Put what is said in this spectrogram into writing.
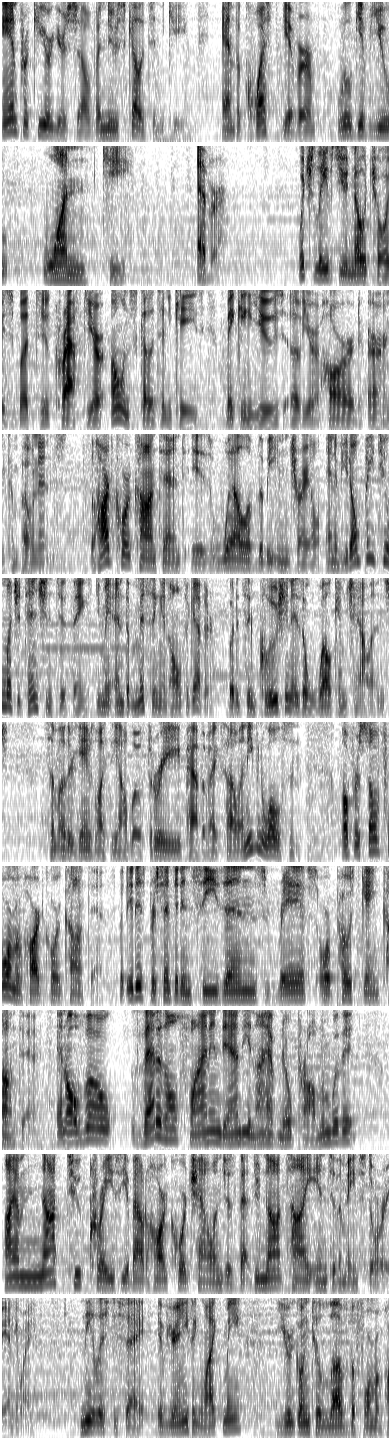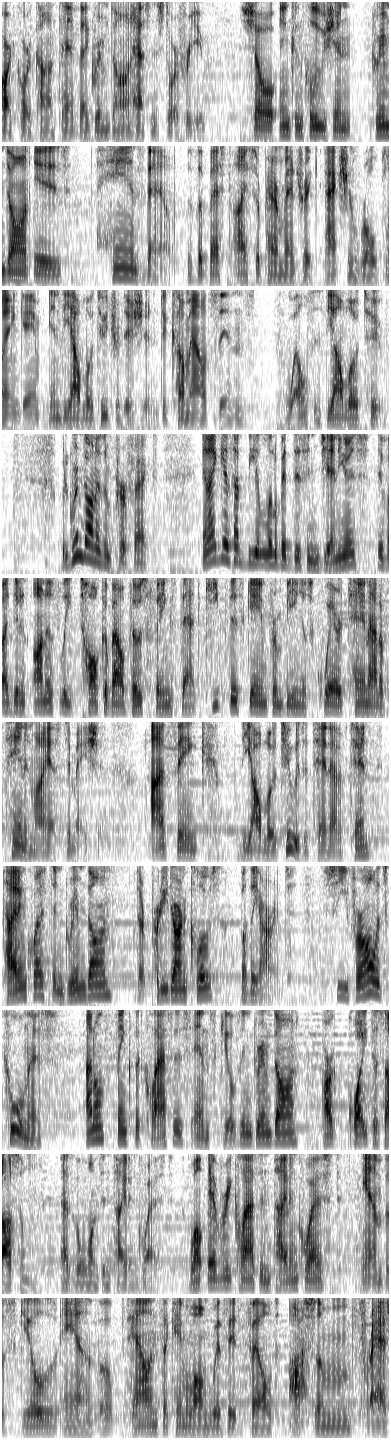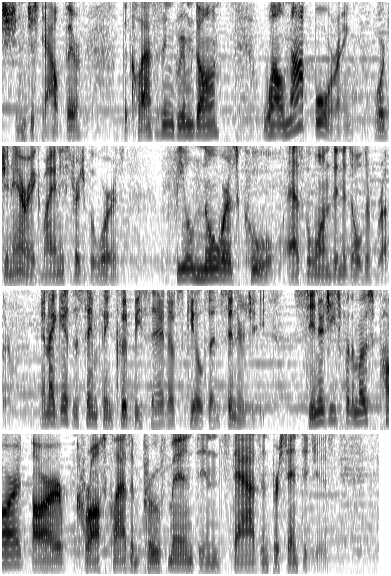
and procure yourself a new skeleton key. And the quest giver will give you one key. Ever. Which leaves you no choice but to craft your own skeleton keys, making use of your hard earned components. The hardcore content is well of the beaten trail, and if you don't pay too much attention to things, you may end up missing it altogether. But its inclusion is a welcome challenge. Some other games like Diablo 3, Path of Exile, and even Wolcen offer some form of hardcore content, but it is presented in seasons, rifts, or post-game content. And although that is all fine and dandy and I have no problem with it, I am not too crazy about hardcore challenges that do not tie into the main story anyway. Needless to say, if you're anything like me, you're going to love the form of hardcore content that Grim Dawn has in store for you. So, in conclusion, Grim Dawn is hands down the best isoparametric action role-playing game in Diablo 2 tradition to come out since, well, since Diablo 2. But Grim Dawn isn't perfect, and I guess I'd be a little bit disingenuous if I didn't honestly talk about those things that keep this game from being a square 10 out of 10 in my estimation. I think Diablo 2 is a 10 out of 10. Titan Quest and Grim Dawn, they're pretty darn close, but they aren't. See, for all its coolness, I don't think the classes and skills in Grim Dawn are quite as awesome as the ones in Titan Quest. While every class in Titan Quest and the skills and the talents that came along with it felt awesome, fresh, and just out there, the classes in Grim Dawn, while not boring or generic by any stretch of the words, feel nowhere as cool as the ones in its older brother. And I guess the same thing could be said of skills and synergies. Synergies, for the most part, are cross class improvement in stats and percentages.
